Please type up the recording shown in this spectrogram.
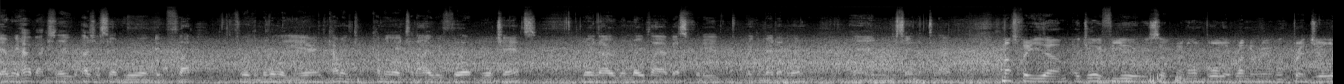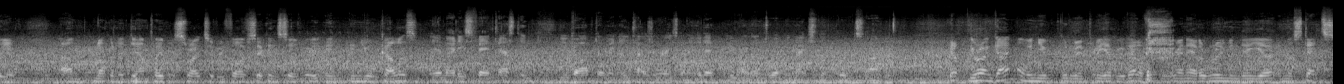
Yeah, we have actually. As you said, we were a bit flat through the middle of the year, and coming coming here today, we thought we were a chance. We know when we play our best footy, we can beat anyone, and you've seen that today. Must be um, a joy for you as an on-baller running around with Brad Julia um, knocking it down people's throats every five seconds in, in your colours. Yeah, mate, he's fantastic. You go up to him and he tells you where he's going to hit it. You run into it and he makes you look good. So. Yep, your own game. I mean, you would have been pretty happy with that. I think you ran out of room in the uh, in the stats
